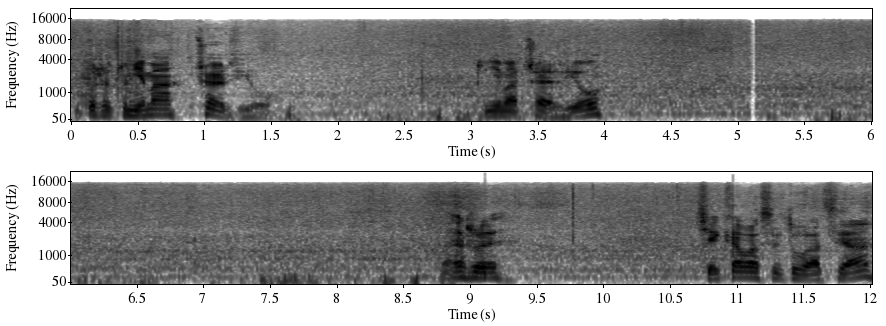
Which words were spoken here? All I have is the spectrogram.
Tylko, że tu nie ma czerwiu tu nie ma czerwiu także ciekawa sytuacja.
